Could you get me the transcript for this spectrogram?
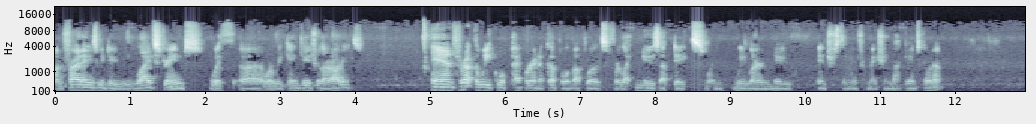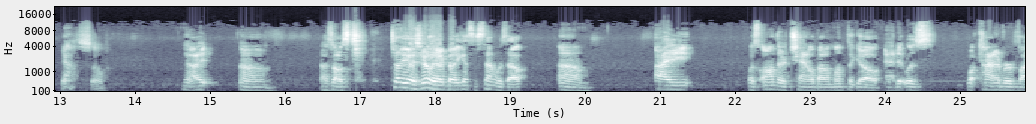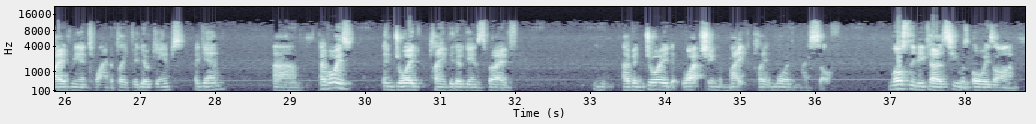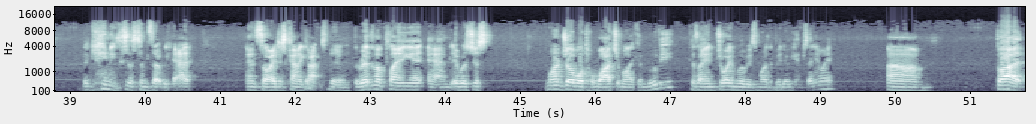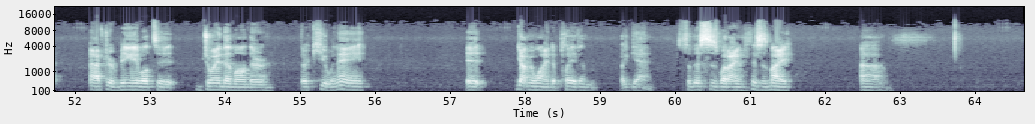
On Fridays we do live streams with uh, where we engage with our audience. And throughout the week we'll pepper in a couple of uploads for like news updates when we learn new interesting information about games coming up. Yeah, so Yeah, I um, as I was t- telling you guys earlier, but I guess the sound was out. Um, I was on their channel about a month ago, and it was what kind of revived me into wanting to play video games again. Um, I've always enjoyed playing video games, but I've I've enjoyed watching Mike play more than myself, mostly because he was always on the gaming systems that we had, and so I just kind of got to the, the rhythm of playing it, and it was just more enjoyable to watch it more like a movie because I enjoy movies more than video games anyway. Um, but after being able to join them on their their Q and A, it got me wanting to play them again. So this is what I'm. This is my um,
